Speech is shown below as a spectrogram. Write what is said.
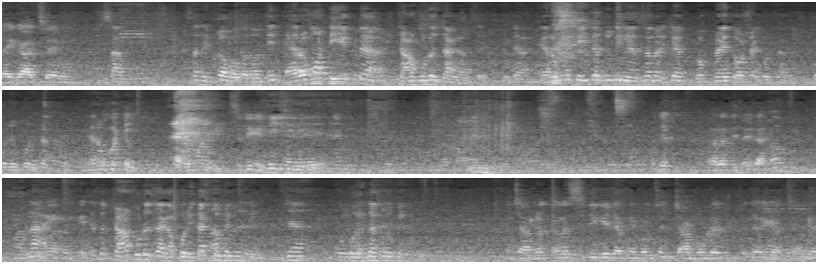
জায়গা আছে এবং স্যার স্যার একটু অবগত হচ্ছে অ্যারোমাটি একটা জায়গা আছে। এটা যদি নেন স্যার এটা প্রায় দশ একর জায়গা করে পরিত্যক্ত অ্যারোমাটি অ্যারোমাটি। সিটি গেট ভাড়া দিলে এটা না এটা তো জায়গা পরিত্যক্ত পরিত্যক্ত আচ্ছা আমরা তাহলে সিটি গেট আপনি বলছেন জায়গা আছে। আমরা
